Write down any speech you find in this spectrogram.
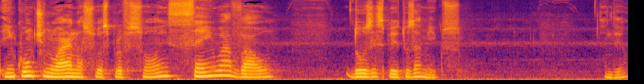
em continuar nas suas profissões sem o aval dos espíritos amigos. Entendeu?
